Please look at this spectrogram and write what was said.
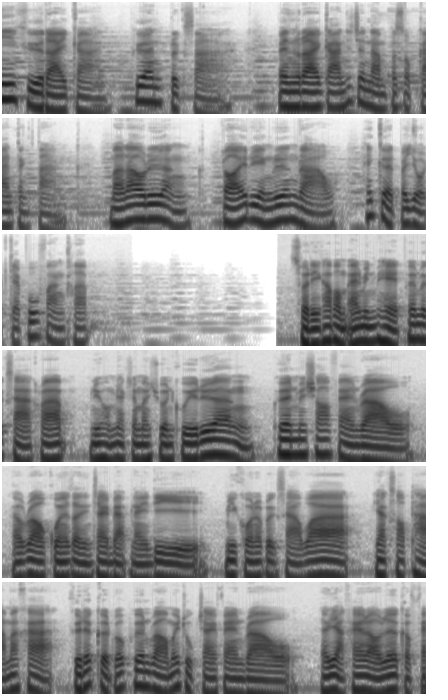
นี่คือรายการเพื่อนปรึกษา เป็นรายการที่จะนำประสบการณ์ต่างๆ มาเล่าเรื่องร้อยเรียงเรื่องราว ให้เกิดประโยชน์แก่ผู้ฟังครับ สวัสดีครับผมแอดมินเพจเพื่อนปรึกษาครับวันนี้ผมอยากจะมาชวนคุยเรื่อง เพื่อนไม่ชอบแฟนเรา แล้วเราควรจะตัดสินใจแบบไหนดี มีคนมาปรึกษาว่าอยากสอบถามอะค่ะ คือถ้าเกิดว่าเพื่อนเราไม่ถูกใจแฟนเรา แล้วอยากให้เราเลิกกับแฟ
